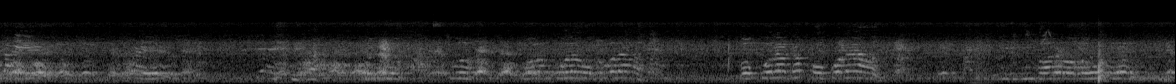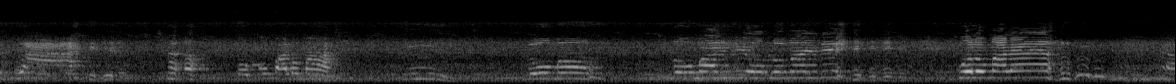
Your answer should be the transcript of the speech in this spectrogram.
ใช่ใช่กลัวกลัวกลัวแล้วกลัวแล้วกลัวแล้วครับกลัวแล้วกลัวแล้วว้ายโอ้โหปลาโลมาอืมโลมา โลมาอยู่นี่โอมโลมาอยู่นี่ กลัวโลมาแล้วเอา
